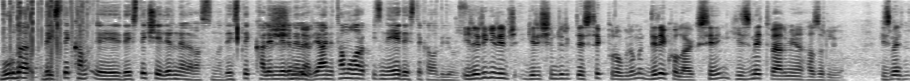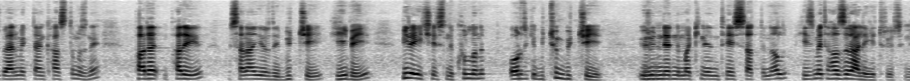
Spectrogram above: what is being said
Burada destek e, destek şeyleri neler aslında? Destek kalemleri Şimdi- neler? Yani tam olarak biz neye destek alabiliyoruz? İleri giriş- girişimcilik destek programı direkt olarak senin hizmet vermeye hazırlıyor. Hizmet vermekten kastımız ne? Para parayı, sana ayırdığı bütçeyi, hibeyi bir ay içerisinde kullanıp oradaki bütün bütçeyi, ürünlerini, makinelerini, tesisatlarını alıp hizmete hazır hale getiriyor seni.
